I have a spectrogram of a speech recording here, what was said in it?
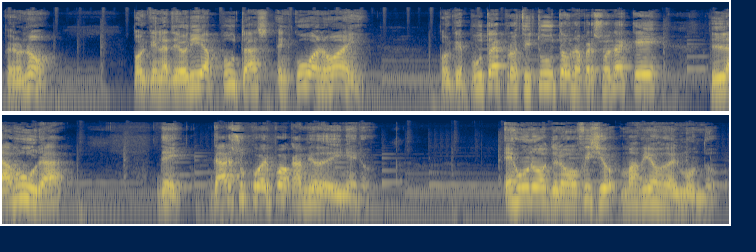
pero no. Porque en la teoría putas en Cuba no hay. Porque puta es prostituta, una persona que labura de dar su cuerpo a cambio de dinero. Es uno de los oficios más viejos del mundo.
